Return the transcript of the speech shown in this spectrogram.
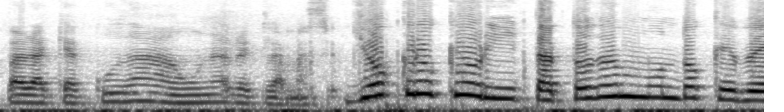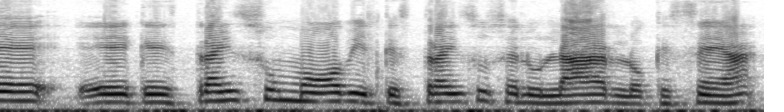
para que acuda a una reclamación? Yo creo que ahorita todo el mundo que ve eh, que traen su móvil, que traen su celular, lo que sea,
